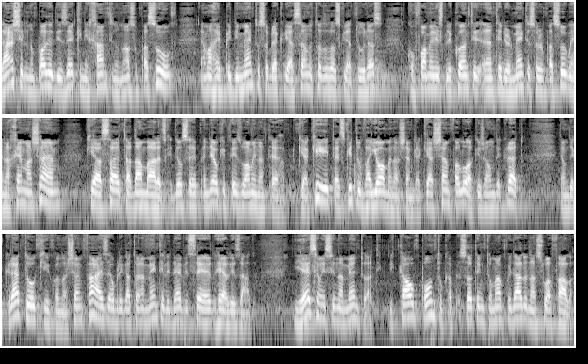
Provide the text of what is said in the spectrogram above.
Rashi não pode dizer que Nihamti no nosso Passuk é um arrependimento sobre a criação de todas as criaturas, conforme ele explicou anteriormente sobre o Passuk, Menachem Hashem, que Asat Adam Baratz, que Deus se arrependeu que fez o homem na terra. Porque aqui está escrito Vayomer Hashem, que aqui Hashem falou, aqui já é um decreto. É um decreto que quando Hashem faz, é obrigatoriamente ele deve ser realizado. E esse é um ensinamento de qual ponto que a pessoa tem que tomar cuidado na sua fala.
